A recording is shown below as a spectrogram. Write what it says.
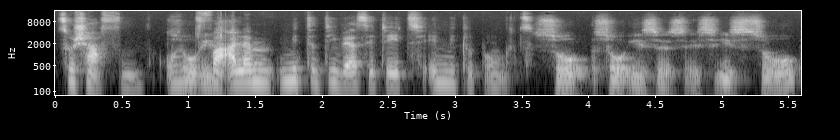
zu schaffen. Und so vor allem mit der Diversität im Mittelpunkt. So, so ist es. Es ist so,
